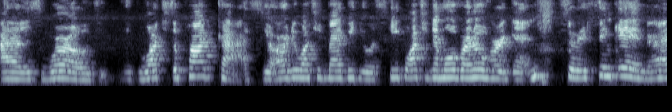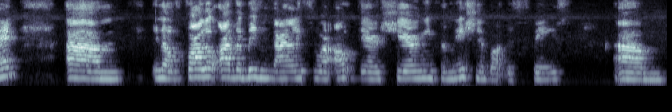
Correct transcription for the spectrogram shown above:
analyst world. Watch the podcast. You're already watching my videos. Keep watching them over and over again so they sink in, right? Um, you know, follow other business analysts who are out there sharing information about the space. Um,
